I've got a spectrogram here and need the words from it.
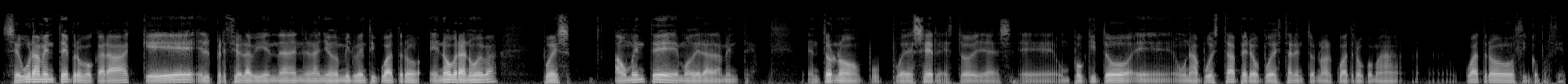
seguramente provocará que el precio de la vivienda en el año 2024 en obra nueva pues aumente moderadamente. En torno, puede ser, esto es eh, un poquito eh, una apuesta, pero puede estar en torno al 4,4 o 5%.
